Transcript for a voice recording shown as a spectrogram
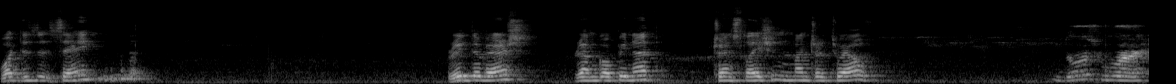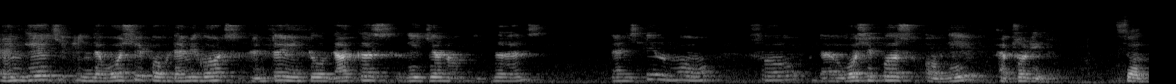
What does it say? Read the verse. Ram Gopinath. Translation, Mantra 12. Those who are engaged in the worship of demigods enter into darkest region of ignorance, and still more so the worshippers of the Absolute. So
